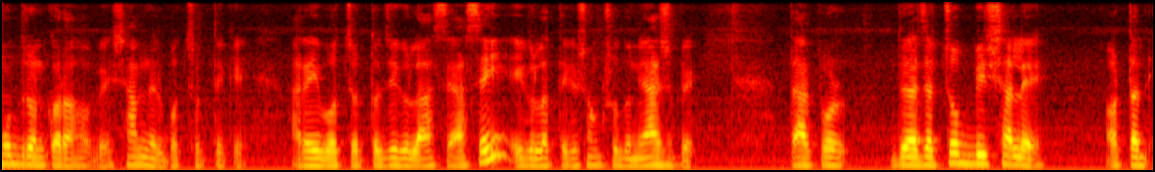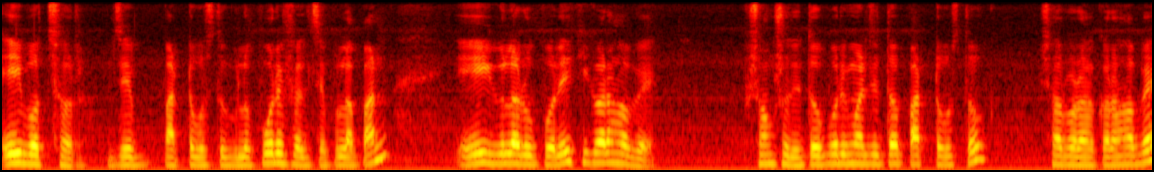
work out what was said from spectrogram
মুদ্রণ করা হবে সামনের বছর থেকে। আর এই বছর তো যেগুলো আছে, আছেই, এগুলোর থেকে সংশোধনী আসবে। তারপর দু হাজার চব্বিশ সালে, অর্থাৎ এই বছর যে পাঠ্যপুস্তকগুলো পড়ে ফেলছে পোলাপান, এইগুলোর উপরেই কি করা হবে? সংশোধিত পরিমার্জিত পাঠ্যপুস্তক সরবরাহ করা হবে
